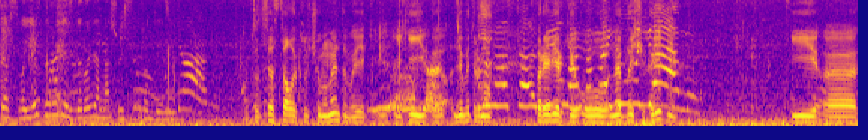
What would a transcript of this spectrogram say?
це в своє здоров'я і здоров'я нашої родини. Тобто це стало ключовим моментом, який, який е, не витримав перевірки у найближчих рідних. І е,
